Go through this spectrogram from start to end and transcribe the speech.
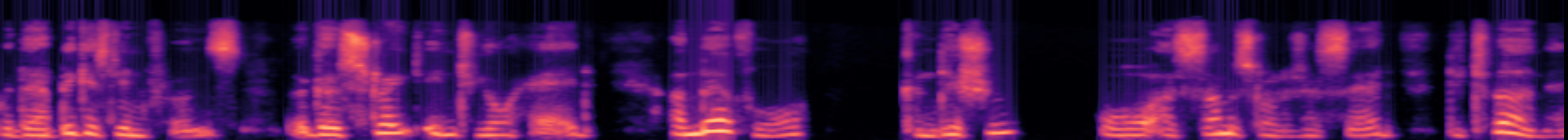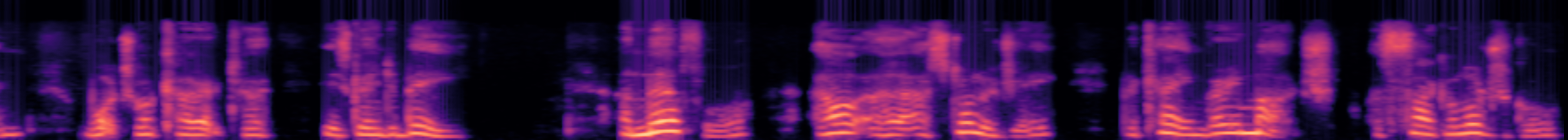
with their biggest influence that go straight into your head and therefore condition, or as some astrologers said, determine what your character is going to be. And therefore, our uh, astrology became very much a psychological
